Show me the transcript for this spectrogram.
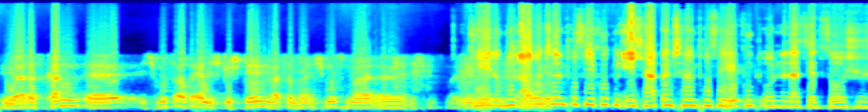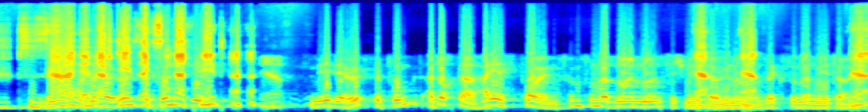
Ja, das kann, äh, ich muss auch ehrlich gestehen, warte mal, ich muss mal, äh, ich muss mal eben. Okay, du musst auch ins Höhenprofil gucken. Ich habe ins Höhenprofil geguckt, ohne das jetzt so zu sagen. Ja, also da steht 600 Punkt, Meter. Den, ja. Nee, der höchste Punkt, ah doch da, Highest Point, 599 Meter, ja, genau, ja. 600 Meter. Ja,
